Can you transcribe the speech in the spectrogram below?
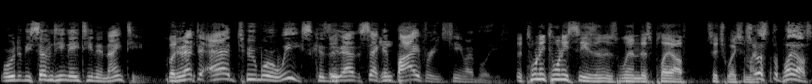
Or would it be 17, 18, and 19? But you'd have to add two more weeks because they'd have a second bye for each team, I believe. The 2020 season is when this playoff situation Just might the playoffs.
